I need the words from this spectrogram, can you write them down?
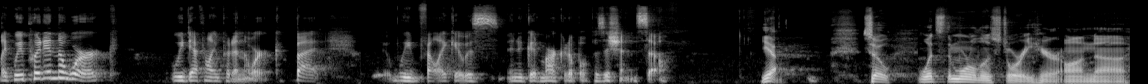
Like we put in the work. We definitely put in the work, but we felt like it was in a good marketable position. So yeah. So, what's the moral of the story here on uh,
